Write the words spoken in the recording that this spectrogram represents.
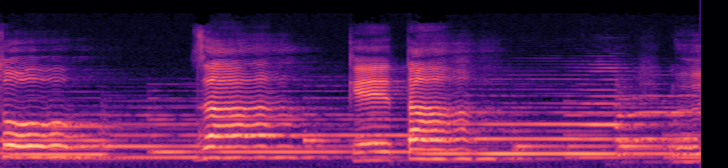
とざけた。夢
